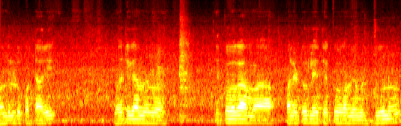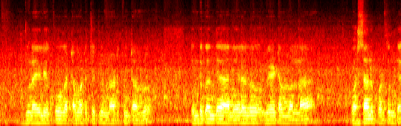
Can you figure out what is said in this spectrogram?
మందులు కొట్టాలి. మొదటిగా మేము ఎక్కువగా మా పల్లెటూరులో అయితే ఎక్కువగా మేము జూను జూలైలో ఎక్కువగా టమాటా చెట్లు నాటుకుంటాము. ఎందుకంటే ఆ నేలలో వేయటం వల్ల వర్షాలు పడుతుంటే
